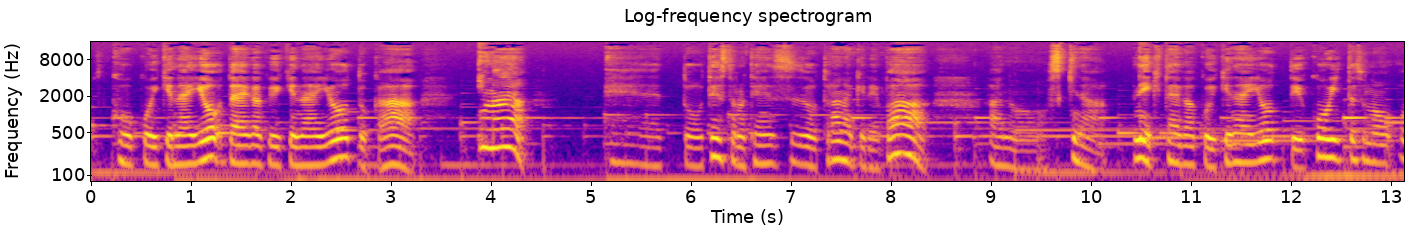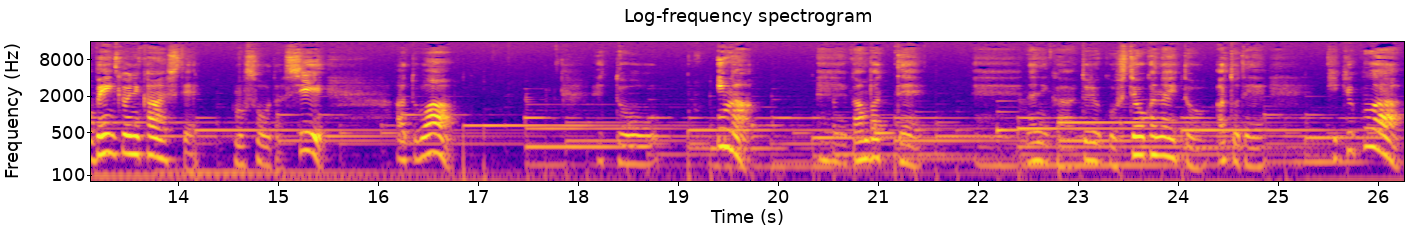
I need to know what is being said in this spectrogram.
ー、高校行けないよ大学行けないよとか、とテストの点数を取らなければあの好きな、ね、行きたい学校行けないよっていうこういったそのお勉強に関してもそうだしあとはえっと今、えー、頑張って、えー、何か努力をしておかないと後で結局は、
